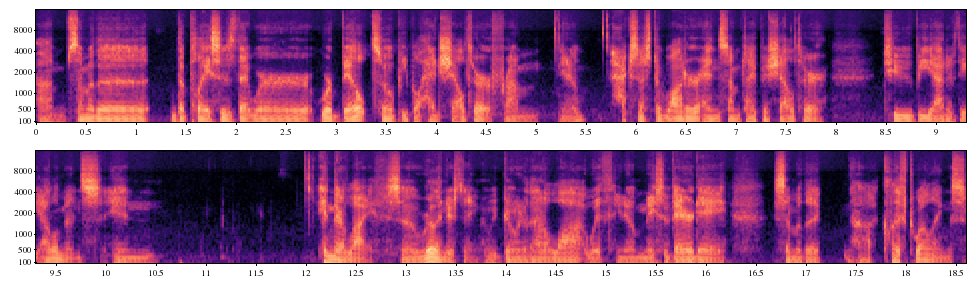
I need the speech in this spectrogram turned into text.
um, some of the the places that were were built so people had shelter from you know access to water and some type of shelter to be out of the elements in in their life. So really interesting. We go into that a lot with you know Mesa Verde, some of the uh, cliff dwellings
